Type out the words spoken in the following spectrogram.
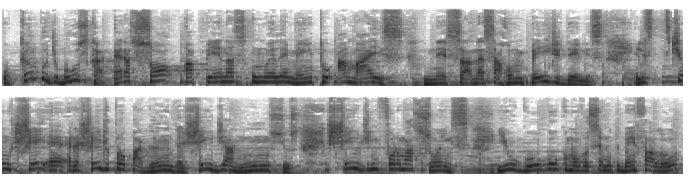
o campo de busca era só apenas um elemento a mais nessa, nessa homepage deles. Eles tinham cheio, é, era cheio de propaganda, cheio de anúncios, cheio de informações. E o Google, como você muito bem falou,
